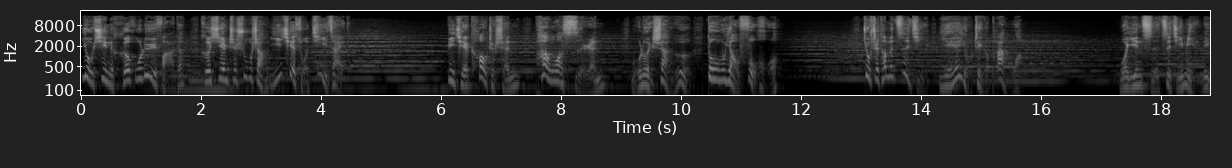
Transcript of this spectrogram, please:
又信合乎律法的和先知书上一切所记载的，并且靠着神盼望死人，无论善恶都要复活。就是他们自己也有这个盼望。我因此自己勉励，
